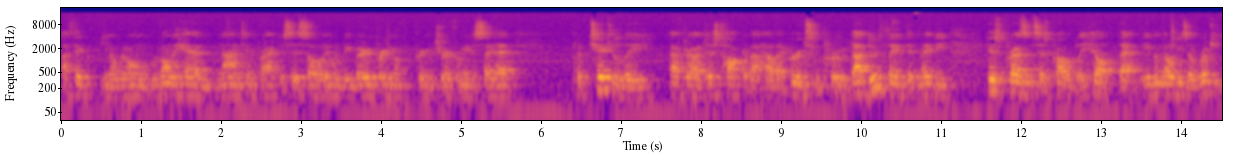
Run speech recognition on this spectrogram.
I think you know we've only, we've only had nine, ten practices, so it would be very premature for me to say that. Particularly after I just talked about how that group's improved, I do think that maybe his presence has probably helped that. Even though he's a rookie,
